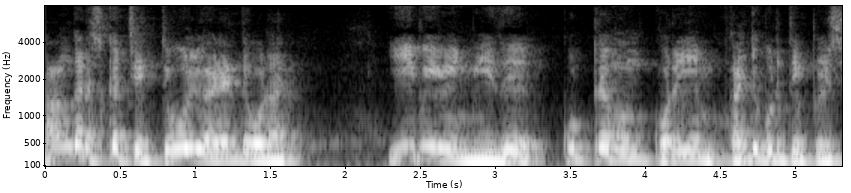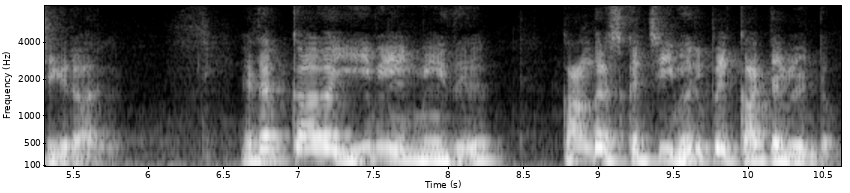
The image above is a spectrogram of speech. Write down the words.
காங்கிரஸ் கட்சி தோல்வி அடைந்தவுடன் இபிவின் மீது குற்றமும் குறையும் கண்டுபிடித்து பேசுகிறார்கள். எதற்காக இபியின் மீது காங்கிரஸ் கட்சி வெறுப்பை காட்ட வேண்டும்?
